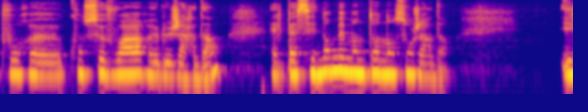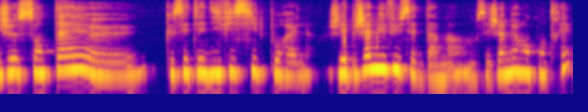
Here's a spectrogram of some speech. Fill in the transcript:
pour euh, concevoir le jardin. Elle passait énormément de temps dans son jardin. Et je sentais euh, que c'était difficile pour elle. Je l'ai jamais vue cette dame, hein. on ne s'est jamais rencontrés,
